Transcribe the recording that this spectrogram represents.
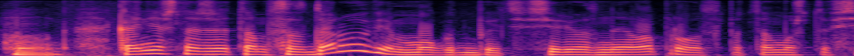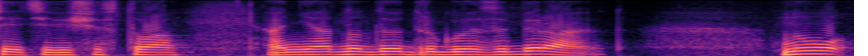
Вот. Конечно же, там со здоровьем могут быть серьезные вопросы, потому что все эти вещества, они одно дают, другое забирают. Но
